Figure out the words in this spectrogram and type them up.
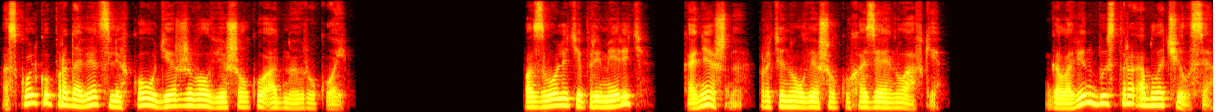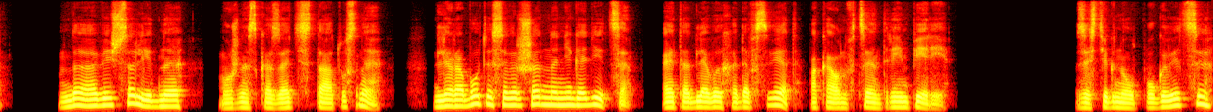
поскольку продавец легко удерживал вешалку одной рукой. «Позволите примерить?» «Конечно», – протянул вешалку хозяин лавки. Головин быстро облачился. «Да, вещь солидная, можно сказать, статусная. Для работы совершенно не годится. Это для выхода в свет, пока он в центре империи». Застегнул пуговицы,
